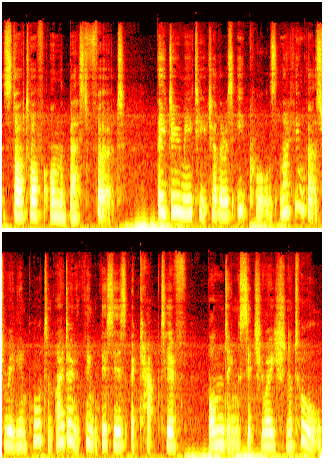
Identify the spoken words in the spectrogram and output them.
start off on the best foot they do meet each other as equals and i think that's really important. I don't think this is a captive bonding situation at all.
